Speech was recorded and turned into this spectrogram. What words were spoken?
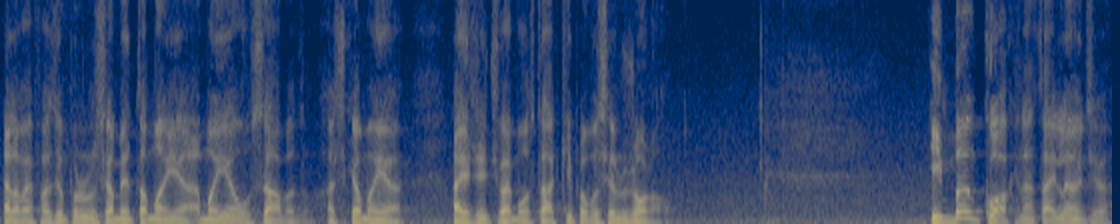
ela vai fazer o um pronunciamento amanhã. Amanhã ou sábado? Acho que é amanhã. Aí a gente vai mostrar aqui para você no jornal. Em Bangkok, na Tailândia,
